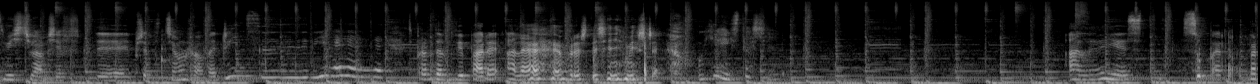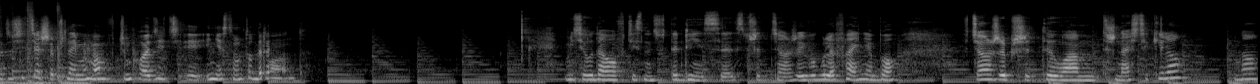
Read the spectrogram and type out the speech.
zmieściłam się w y, przedciążowe jeansy. Yeah! Co prawda w dwie pary, ale w resztę się nie mieszczę. Ojej, Stasie. Ale jest super. Bardzo się cieszę. Przynajmniej mam w czym chodzić i, i nie są to dręd. Mi się udało wcisnąć w te jeansy sprzed ciąży i w ogóle fajnie, bo w ciąży przytyłam 13 kg. No,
